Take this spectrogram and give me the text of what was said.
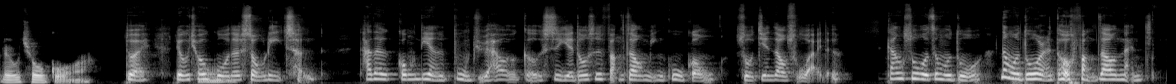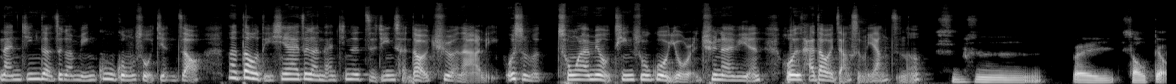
琉球国吗？对，琉球国的首里城，它的宫殿的布局还有格式也都是仿照明故宫所建造出来的。刚说了这么多，那么多人都仿照南南京的这个明故宫所建造，那到底现在这个南京的紫禁城到底去了哪里？为什么从来没有听说过有人去那边，或者它到底长什么样子呢？是不是？被烧掉，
